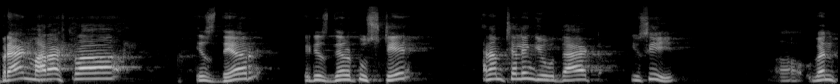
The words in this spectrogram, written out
brand Maharashtra is there. It is there to stay. And I'm telling you that you see uh, when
